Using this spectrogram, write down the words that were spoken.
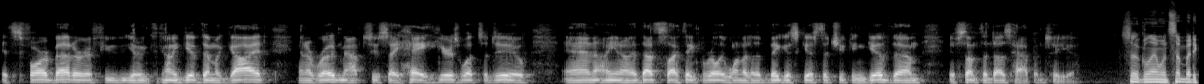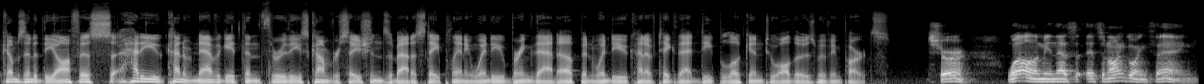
It's far better if you you know kind of give them a guide and a roadmap to say, hey, here's what to do. And uh, you know, that's I think really one of the biggest gifts that you can give them if something does happen to you. So, Glenn, when somebody comes into the office, how do you kind of navigate them through these conversations about estate planning? When do you bring that up, and when do you kind of take that deep look into all those moving parts? Sure. Well, I mean that's it's an ongoing thing.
